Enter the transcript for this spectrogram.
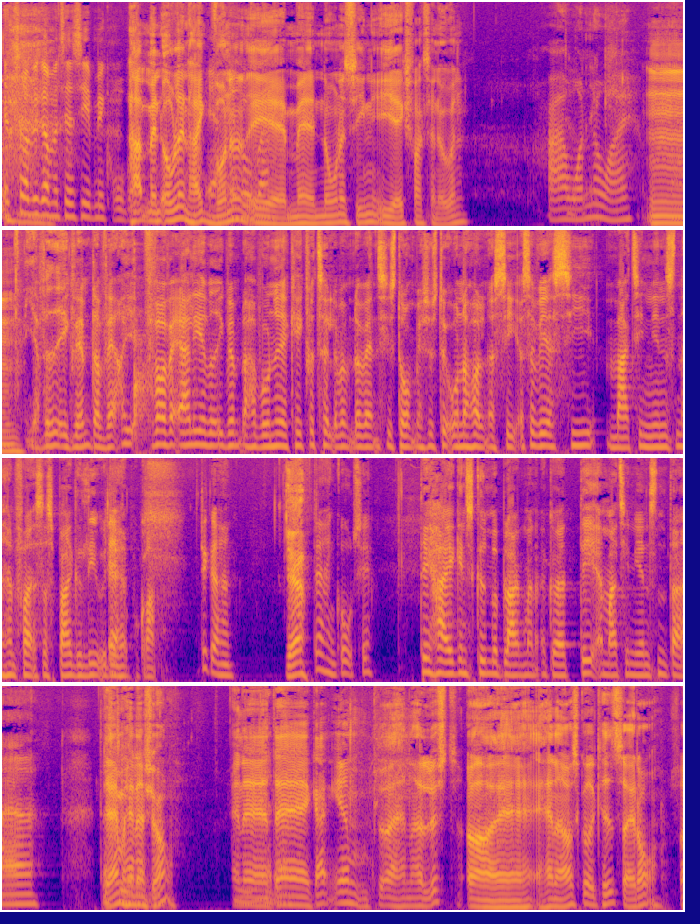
Jeg tror, vi kommer til at se dem i grupper. Har, men Olan har ikke Ja, ja, det vundet øh, med nogen af sine i X-Factor nu, vel? I wonder why. Mm, Jeg ved ikke, hvem der vandt. For at være ærlig, jeg ved ikke, hvem der har vundet. Jeg kan ikke fortælle dig, hvem der vandt sidste år, men jeg synes, det er underholdende at se. Og så vil jeg sige, Martin Jensen, han får altså sparket liv i ja. Ja. det her program. Det gør han. ja, Det er han god til. Det har ikke en skid med Blackman at gøre. Det er Martin Jensen, der er... Der ja men han er sjov. Han er, der er gang i ham, han har lyst, og øh, han har også gået og kedet sig et år, så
